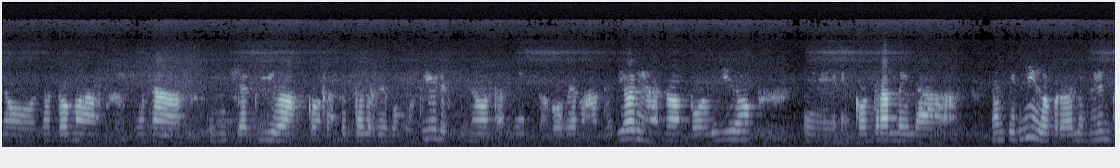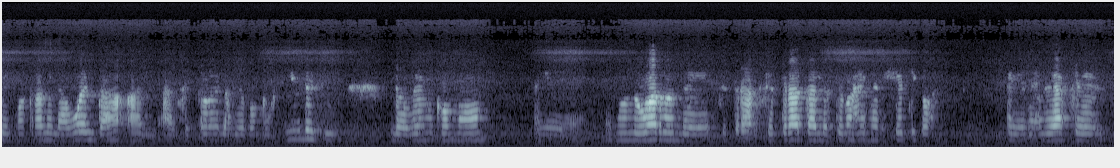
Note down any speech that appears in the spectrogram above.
no, no toma una iniciativa con respecto a los biocombustibles, sino también los gobiernos anteriores no han podido eh, encontrarle la, no han querido probablemente encontrarle la vuelta al, sector de los biocombustibles y lo ven como eh, en un lugar donde se, se tratan los temas energéticos eh, desde hace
